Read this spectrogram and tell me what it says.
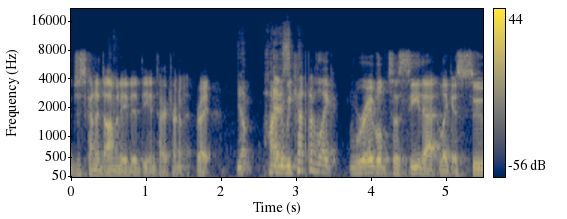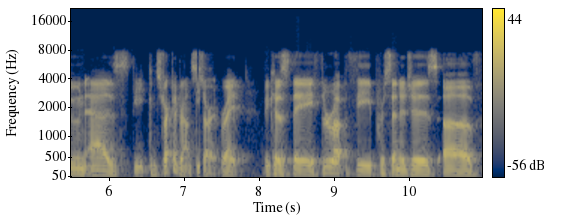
just kind of dominated the entire tournament, right? Yep. Highest. And we kind of like were able to see that like as soon as the constructed rounds start, right? Because they threw up the percentages of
